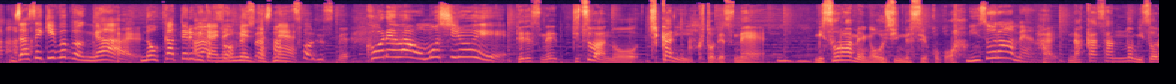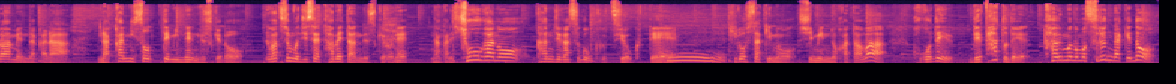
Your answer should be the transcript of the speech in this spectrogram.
座席部分がはい。乗っかってるみたいなイメージです。ね。あそうですそうですね。これは面白い、でですね、実はあの地下に行くとですね、うんうん。味噌ラーメンが美味しいんですよここ。味噌ラーメン、はい、中産の味噌ラーメンだから中味噌ってみんな言うんですけど私も実際食べたんですけどねなんかね生姜の感じがすごく強くて弘前の市民の方はここでデパートで買うものもするんだけど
